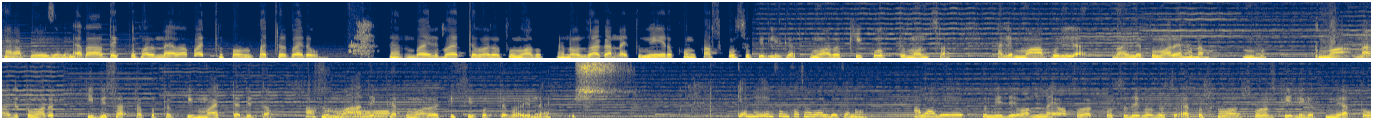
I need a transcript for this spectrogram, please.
খারাপ হয়ে যাবেন। এরা দেখতে পারেন না এরা বাইরে বাচ্চার বাইরেও। বাইরে বাইরতে পারো তোমার এখন জায়গা নাই। তুমি এরকম কাজ করছ কি লিগা? তোমার কি করতে মন চা খালি মা বললা নাইলে তোমার এখানে মা না হইলে তোমার কি বিচারটা করতে কি মারটা দিতাম? মা দেখা তোমার কিছু করতে পারি না কেন এরকম কথা বলবে কেন? আমাদের তুমি যে অন্যায় অপরাধ করছ যেভাবে করছ, এত সহজ সরল কি লিগে? তুমি এত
